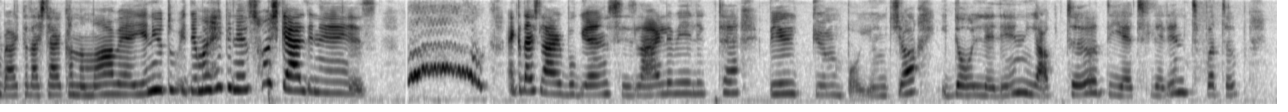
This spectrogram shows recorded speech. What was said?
Merhaba arkadaşlar kanalıma ve yeni YouTube videoma hepiniz hoş geldiniz. Arkadaşlar bugün sizlerle birlikte bir gün boyunca idollerin yaptığı diyetlerin tıpatıp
